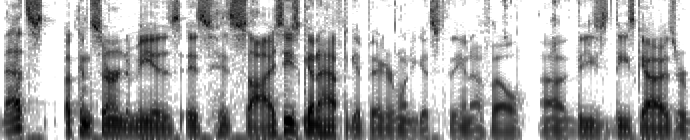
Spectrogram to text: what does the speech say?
that's a concern to me is is his size. He's going to have to get bigger when he gets to the NFL. Uh, these these guys are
